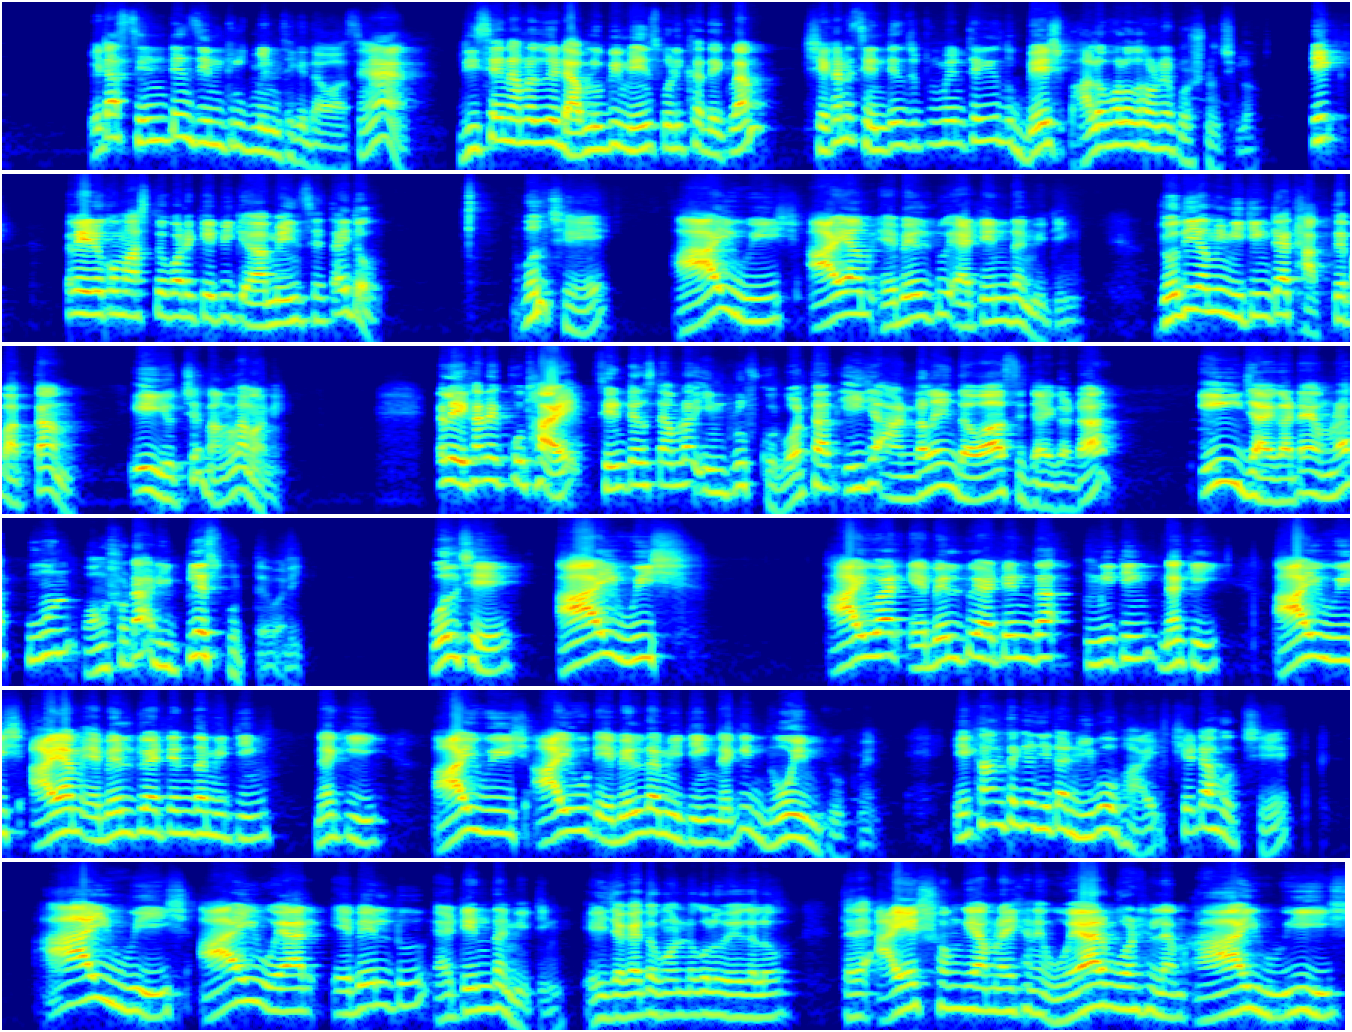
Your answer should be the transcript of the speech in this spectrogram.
এটা সেন্টেন্স ইমপ্রুভমেন্ট থেকে দেওয়া আছে হ্যাঁ? রিসেন্ট আমরা যদি ডাব্লিউপি মেন্স পরীক্ষা দেখলাম, সেখানে সেন্টেন্স ইম্প্রুভমেন্ট থেকে কিন্তু বেশ ভালো ভালো ধরনের প্রশ্ন ছিল। ঠিক? তাহলে এরকম আসতেও পারে কেপি মেন্সে তাই তো? বলছে I wish I am able to attend the meeting যদি আমি মিটিংটায় থাকতে পারতাম, এই হচ্ছে বাংলা মানে। তাহলে এখানে কোথায় সেন্টেন্সটা আমরা ইমপ্রুভ করব? অর্থাৎ এই যে আন্ডারলাইন দেওয়া আছে জায়গাটা, এই জায়গাটায় আমরা কোন অংশটা রিপ্লেস করতে পারি? বলছে I wish I were able to attend the meeting নাকি I wish I am able to attend the meeting নাকি I wish I would able the meeting নাকি নো ইমপ্রুভমেন্ট এখান থেকে যেটা নিব ভাই, সেটা হচ্ছে I wish I were able to attend the meeting এই জায়গায় তো গন্ডগোল হয়ে গেল। তাহলে আই এর সঙ্গে আমরা এখানে ওয়ার বসালাম। আই উইশ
